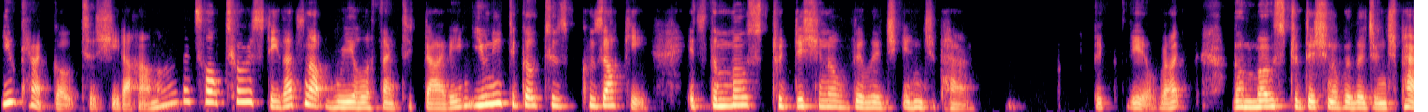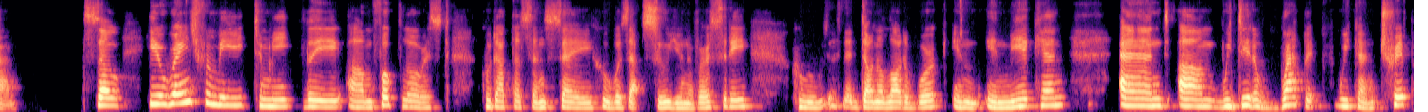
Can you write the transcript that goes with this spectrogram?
you can't go to Shirahama. That's all touristy. That's not real authentic diving. You need to go to Kuzaki. It's the most traditional village in Japan big deal, right? The most traditional village in Japan. So he arranged for me to meet the um, folklorist Kurata Sensei, who was at Tsu University, who had done a lot of work in, in Mie-ken. And um, we did a rapid weekend trip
